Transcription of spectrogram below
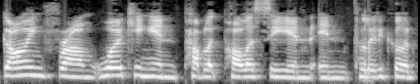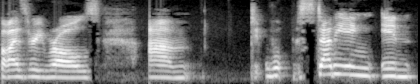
going from working in public policy and in political advisory roles, um, studying in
